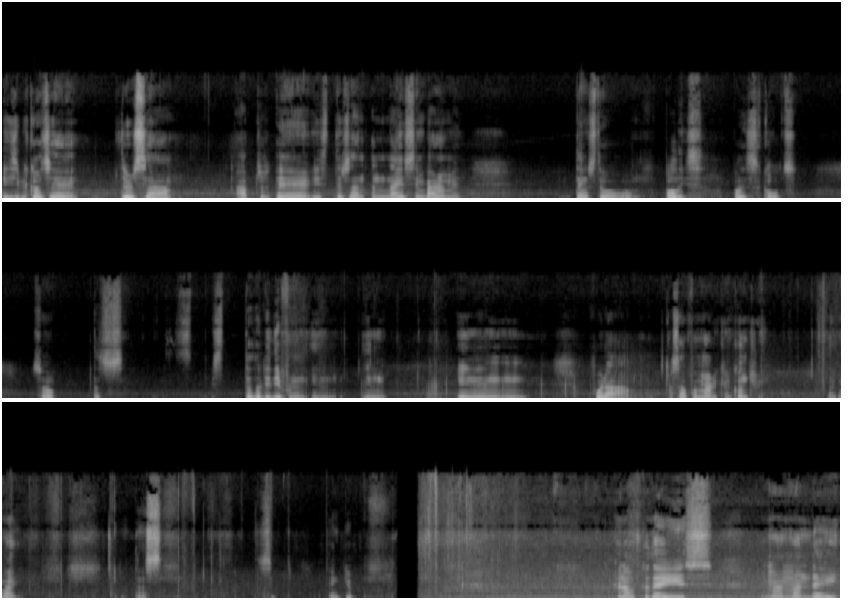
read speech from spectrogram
is because uh, there's a up to uh, there's an, a nice environment thanks to police police schools. So that's it's totally different in in in for a South American country like mine. That's, that's it. Thank you Hello, today is Monday,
